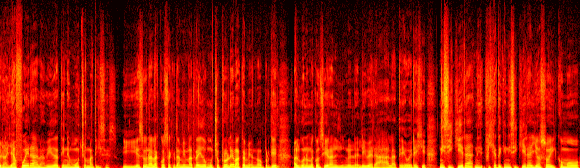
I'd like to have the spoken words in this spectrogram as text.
Pero allá afuera la vida tiene muchos matices. Y es una de las cosas que también me ha traído muchos problemas también, ¿no? Porque algunos me consideran li- liberal, ateo, hereje. Ni siquiera, fíjate que ni siquiera yo soy como,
